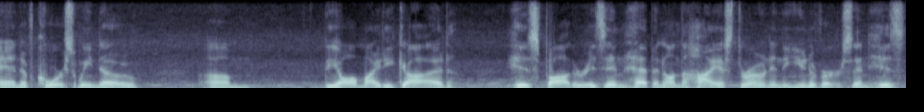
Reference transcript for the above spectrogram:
And of course, we know um, the Almighty God his father is in heaven on the highest throne in the universe and his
